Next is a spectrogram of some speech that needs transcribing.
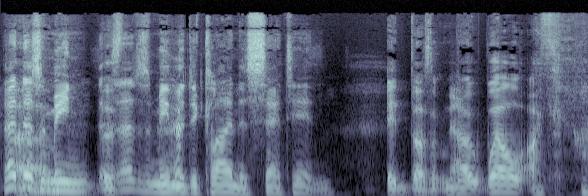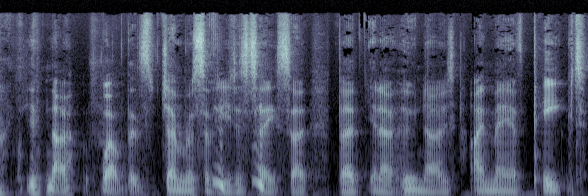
That doesn't Um, mean that doesn't mean the decline is set in. It doesn't. No. Well, I, you know, well, that's generous of you to say so, but you know, who knows? I may have peaked.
